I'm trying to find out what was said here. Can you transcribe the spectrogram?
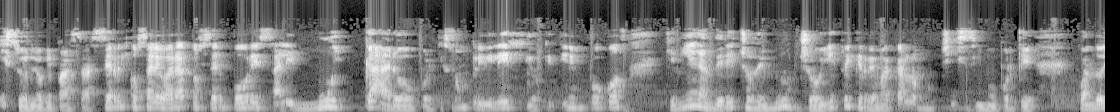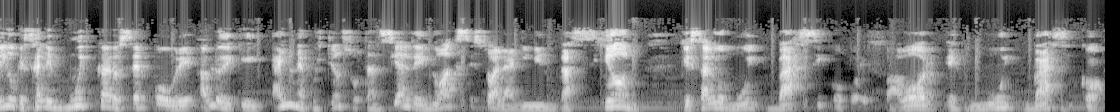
Eso es lo que pasa. Ser rico sale barato, ser pobre sale muy caro porque son privilegios que tienen pocos que niegan derechos de mucho y esto hay que remarcarlo muchísimo porque cuando digo que sale muy caro ser pobre hablo de que hay una cuestión sustancial de no acceso a la alimentación que es algo muy básico, por favor, es muy básico.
